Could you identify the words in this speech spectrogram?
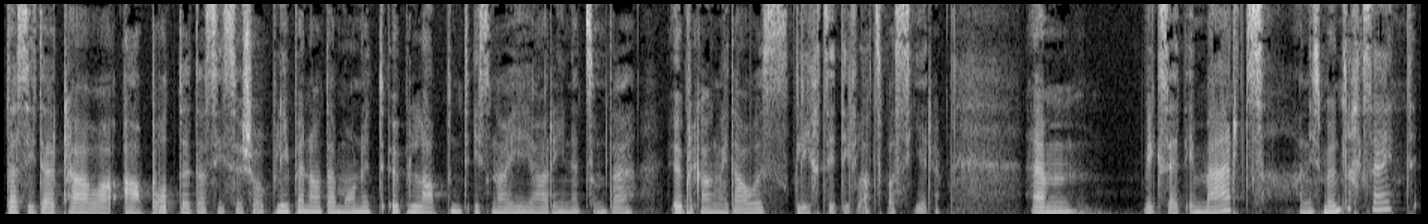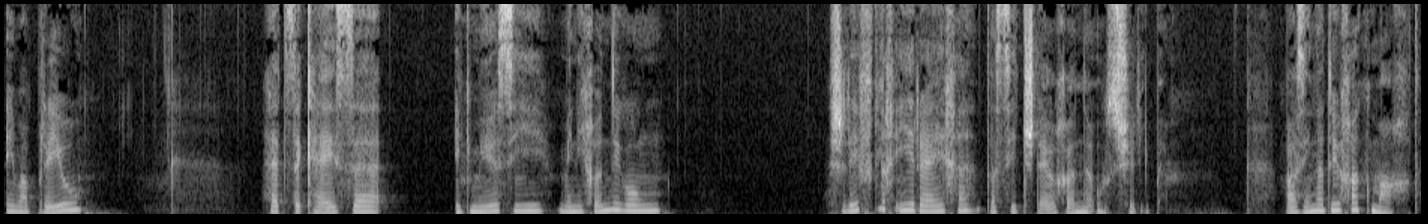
dass ich dort habe angeboten dass ich so schon bleiben noch den Monat überlappend ins neue Jahr rein, um den Übergang nicht alles gleichzeitig zu passieren. Ähm, wie gesagt, im März habe ich es mündlich gesagt, im April hat es dann geheißen, ich müsse meine Kündigung schriftlich einreichen, dass sie die Stelle ausschreiben können. Was ich natürlich auch gemacht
